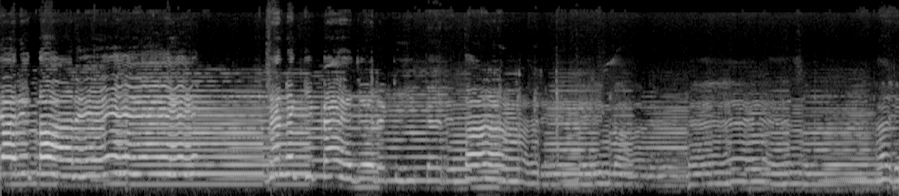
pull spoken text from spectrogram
ਕਰਤਾ ਰੇ ਜਨ ਕੀ ਪੈਜ ਰਖੀ ਕਰਤਾ ਮੈਂ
